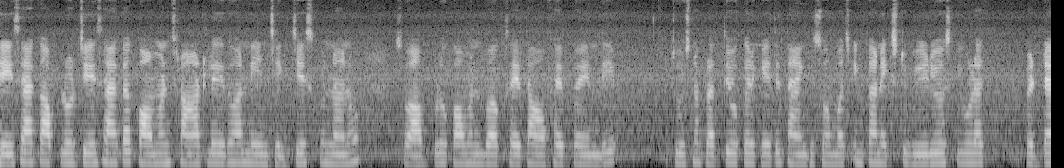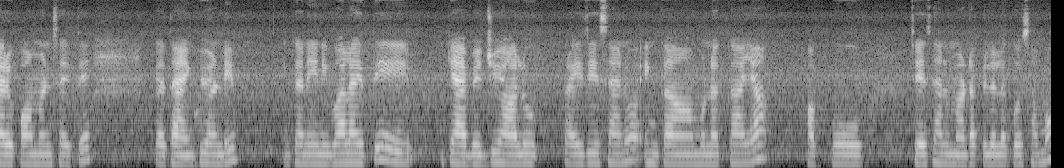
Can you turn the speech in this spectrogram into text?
చేశాక అప్లోడ్ చేశాక కామెంట్స్ రావట్లేదు అని నేను చెక్ చేసుకున్నాను. సో అప్పుడు కామెంట్ బాక్స్ అయితే ఆఫ్ అయిపోయింది. చూసిన ప్రతి ఒక్కరికి అయితే థ్యాంక్ యూ సో మచ్. ఇంకా నెక్స్ట్ వీడియోస్కి కూడా పెట్టారు కామెంట్స్ అయితే. థ్యాంక్ యూ అండి. ఇంకా నేను ఇవాళ అయితే క్యాబేజీ ఆలు ఫ్రై చేశాను. ఇంకా మునక్కాయ పప్పు చేశాను అనమాట పిల్లల కోసము.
